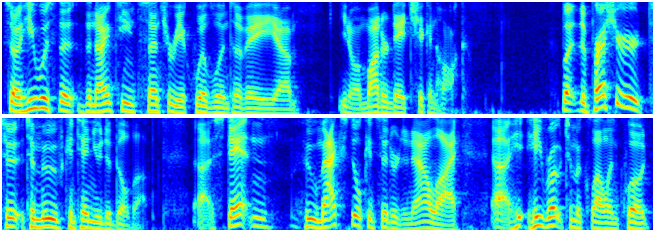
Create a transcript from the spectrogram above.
So, he was the, the 19th century equivalent of a, um, you know, a modern day chicken hawk. But the pressure to, to move continued to build up. Uh, Stanton, who Mack still considered an ally, uh, he, he wrote to McClellan, quote,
